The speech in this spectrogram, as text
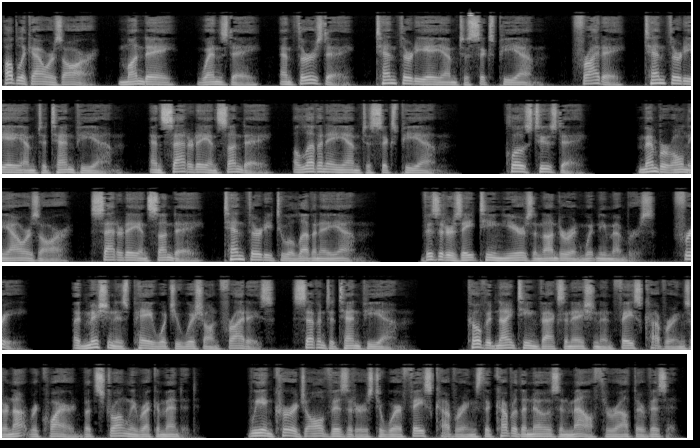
Public hours are Monday, Wednesday, and Thursday, 10:30 a.m. to 6 p.m., Friday, 10:30 a.m. to 10 p.m., and Saturday and Sunday, 11 a.m. to 6 p.m. Close Tuesday. Member only hours are Saturday and Sunday, 10:30 to 11 a.m. Visitors 18 years and under and Whitney members, free. Admission is pay what you wish on Fridays, 7 to 10 p.m. COVID 19 vaccination and face coverings are not required but strongly recommended. We encourage all visitors to wear face coverings that cover the nose and mouth throughout their visit.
